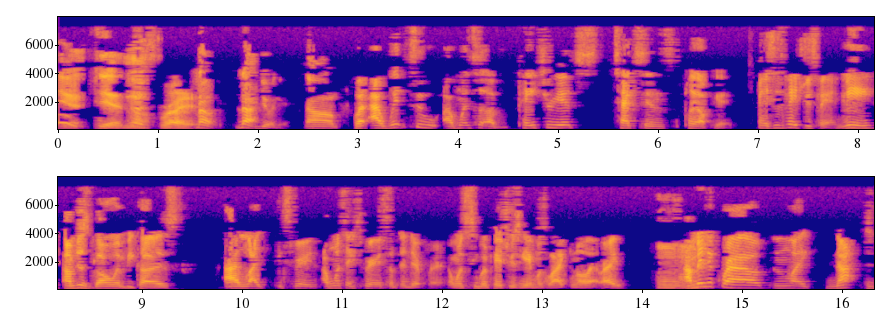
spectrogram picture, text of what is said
Yeah, yeah, no. Right. no, not doing it. Um, but I went to I went to a Patriots Texans playoff game, and she's a Patriots fan. Me, I'm just going because I like experience. I want to experience something different. I want to see what a Patriots game was like and all that, right? Mhm. I'm in the crowd and like not the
